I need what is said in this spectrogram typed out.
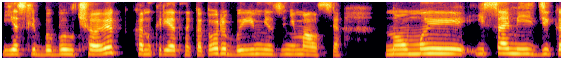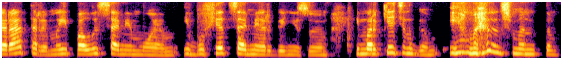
если бы был человек конкретно, который бы ими занимался. Но мы и сами и декораторы, мы и полы сами моем, и буфет сами организуем, и маркетингом, и менеджментом,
